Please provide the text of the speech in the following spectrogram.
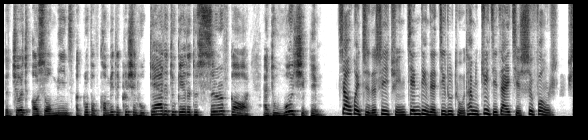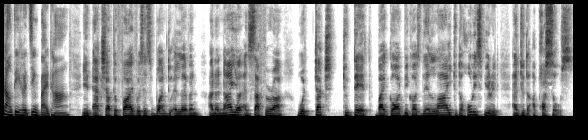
The church also means a group of committed Christians who gather together to serve God and to worship Him. 教会指的是一群坚定的基督徒，他们聚集在一起侍奉上帝和敬拜他。 In Acts chapter 5 verses 1 to 11, Ananias and Sapphira were judged to death by God because they lied to the Holy Spirit and to the apostles.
